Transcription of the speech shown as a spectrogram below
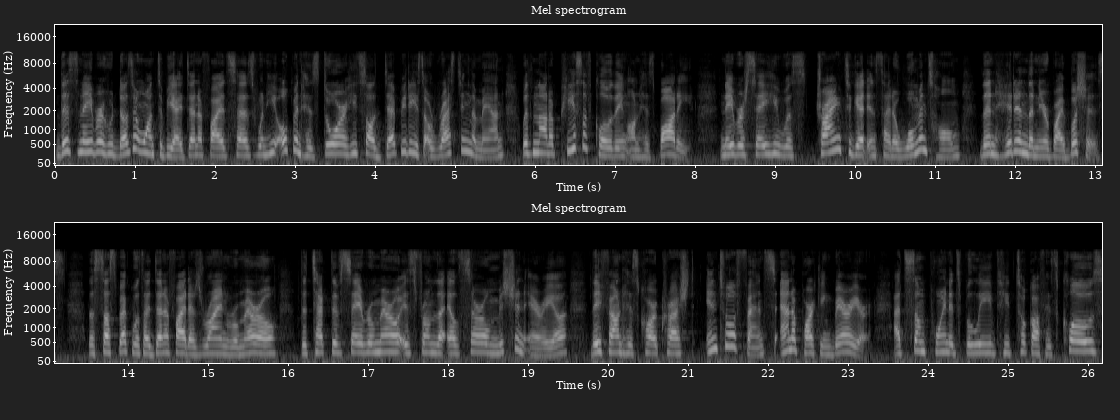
This neighbor who doesn't want to be identified says when he opened his door, he saw deputies arresting the man with not a piece of clothing on his body. Neighbors say he was trying to get inside a woman's home, then hid in the nearby bushes. The suspect was identified as Ryan Romero. Detectives say Romero is from the El Cerro Mission area. They found his car crashed into a fence and a parking barrier. At some point, it's believed he took off his clothes,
